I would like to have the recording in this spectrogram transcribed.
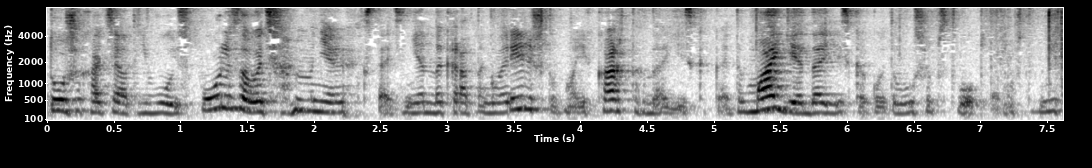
тоже хотят его использовать. Мне, кстати, неоднократно говорили, что в моих картах да, есть какая-то магия, да, есть какое-то волшебство, потому что в них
